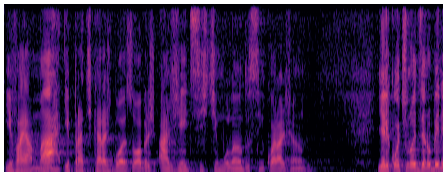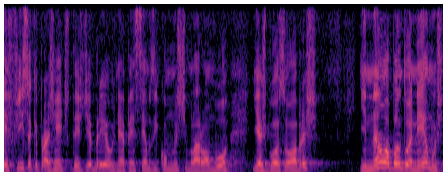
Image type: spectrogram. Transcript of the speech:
e vai amar e praticar as boas obras, a gente se estimulando, se encorajando. E ele continua dizendo o benefício aqui para a gente, o texto de Hebreus, né? Pensemos em como nos estimular o amor e as boas obras, e não abandonemos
